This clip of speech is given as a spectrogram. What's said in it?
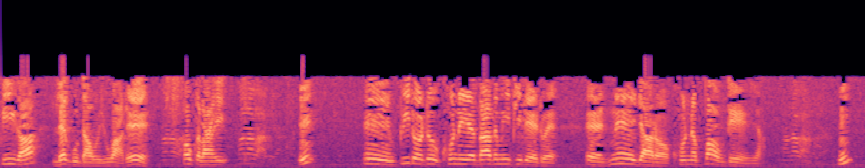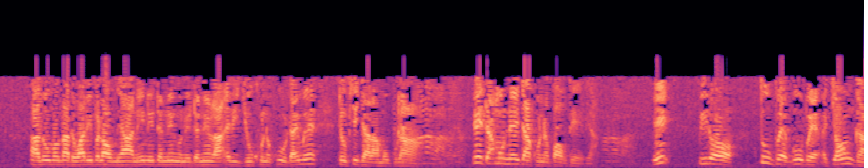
ပြီးကလက်ကိုတာဝန်ယူရတယ်ဟုတ်ကလားဟိဟင်အင်းပြီးတော့တို့ခုနှစ်ရသားသမီးဖြစ်တဲ့အတွက်အဲနှဲကြတော့ခုနှစ်ပေါက်တဲ့ရဟင်အလုံးမောင်သားတော်ရီဘလောက်များနေနေတနင်းကိုနေတနင်းလားအဲ့ဒီဂျိုခုနှစ်ခုအတိုင်းပဲတို့ဖြစ်ကြတာမဟုတ်ဘူးလားအေးတမို့နှဲကြခုနှစ်ပေါက်တဲ့ဗျဟင်ပြီးတော့သူ့ဘက်ကိုယ့်ဘက်အကြောင်းကံ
